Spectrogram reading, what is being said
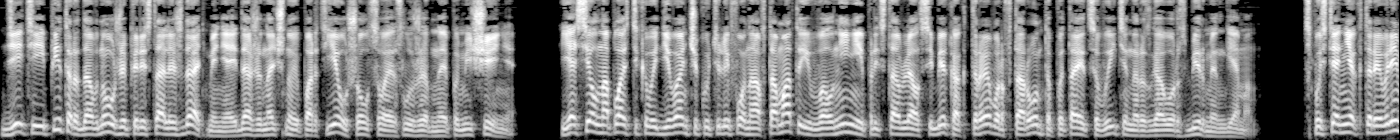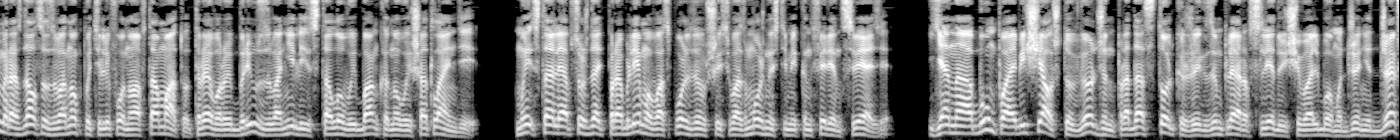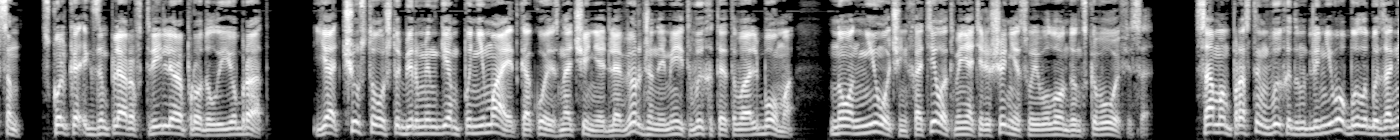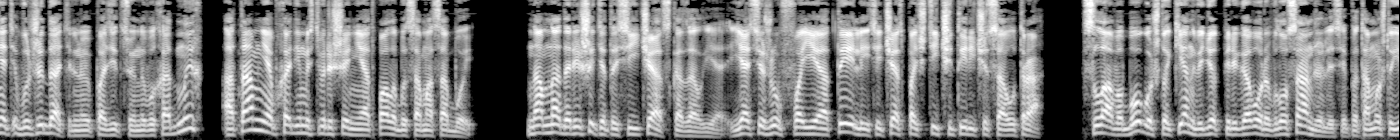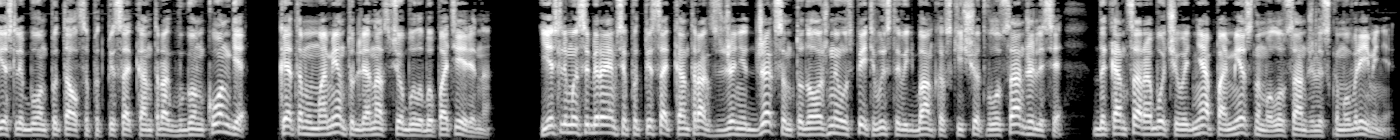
Дети и Питер давно уже перестали ждать меня, и даже ночной портье ушел в свое служебное помещение. Я сел на пластиковый диванчик у телефона автомата и в волнении представлял себе, как Тревор в Торонто пытается выйти на разговор с Бирмингемом. Спустя некоторое время раздался звонок по телефону автомату. Тревор и Брюс звонили из столовой банка Новой Шотландии. Мы стали обсуждать проблему, воспользовавшись возможностями конференц-связи. Я наобум пообещал, что Virgin продаст столько же экземпляров следующего альбома Дженнет Джексон, сколько экземпляров триллера продал ее брат. Я чувствовал, что Бирмингем понимает, какое значение для Virgin имеет выход этого альбома, но он не очень хотел отменять решение своего лондонского офиса. Самым простым выходом для него было бы занять выжидательную позицию на выходных, а там необходимость в решении отпала бы сама собой. «Нам надо решить это сейчас», — сказал я. «Я сижу в фойе отеля, и сейчас почти 4 часа утра. Слава богу, что Кен ведет переговоры в Лос-Анджелесе, потому что если бы он пытался подписать контракт в Гонконге, к этому моменту для нас все было бы потеряно. Если мы собираемся подписать контракт с Дженнет Джексон, то должны успеть выставить банковский счет в Лос-Анджелесе до конца рабочего дня по местному лос-анджелесскому времени.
